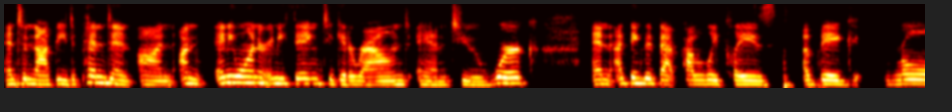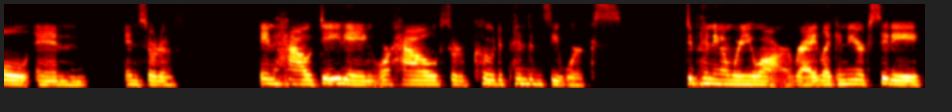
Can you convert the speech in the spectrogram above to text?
and to not be dependent on on anyone or anything to get around and to work and i think that that probably plays a big role in in sort of in how dating or how sort of codependency works depending on where you are, right? Like in New York City,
